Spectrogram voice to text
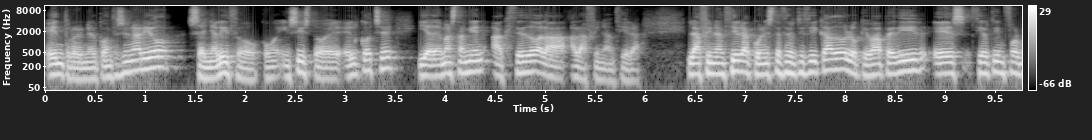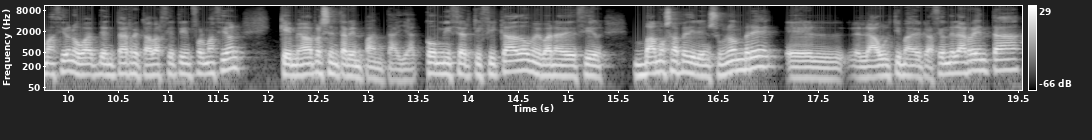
entro en el concesionario, señalizo, como insisto, el, coche y además también accedo a la, financiera. La financiera con este certificado lo que va a pedir es cierta información o va a intentar recabar cierta información que me va a presentar en pantalla. Con mi certificado me van a decir, vamos a pedir en su nombre la última declaración de la renta,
